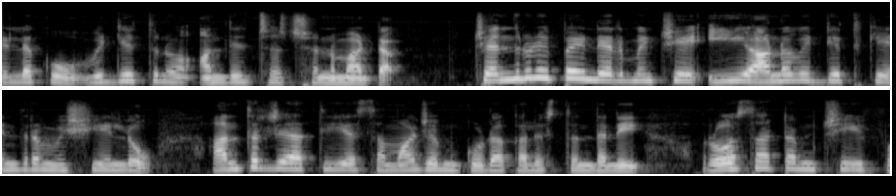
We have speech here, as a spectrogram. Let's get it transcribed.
ఇళ్ళకు విద్యుత్తును అందించవచ్చన్నమాట చంద్రునిపై నిర్మించే ఈ అణు విద్యుత్ కేంద్రం విషయంలో అంతర్జాతీయ సమాజం కూడా కలుస్తుందని రోసాటం చీఫ్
